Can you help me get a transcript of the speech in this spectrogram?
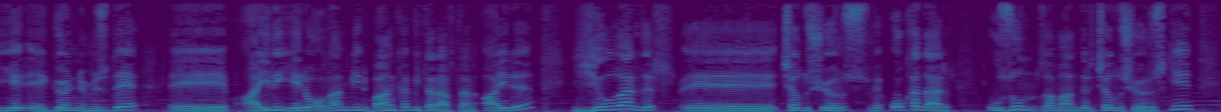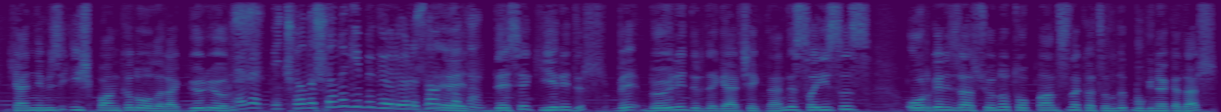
e, gönlümüzde e, ayrı yeri olan bir banka bir taraftan ayrı. Yıllardır e, çalışıyoruz ve o kadar uzun zamandır çalışıyoruz ki kendimizi iş bankalı olarak görüyoruz. Evet bir çalışanı gibi görüyoruz hakikaten. Evet desek yeridir ve böyledir de gerçekten de sayısız organizasyona toplantısına katıldık bugüne kadar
